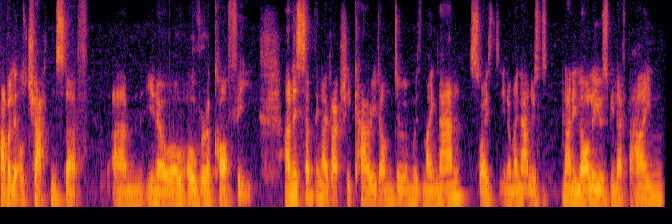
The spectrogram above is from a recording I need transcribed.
have a little chat and stuff. Um, you know, over a coffee, and it's something I've actually carried on doing with my nan. So I, you know, my nan is Nanny Lolly, who's been left behind.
